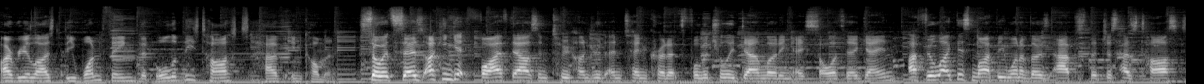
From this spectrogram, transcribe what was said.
I realized the one thing that all of these tasks have in common. So it says I can get 5,210 credits for literally downloading a solitaire game. I feel like this might be one of those apps that just has tasks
